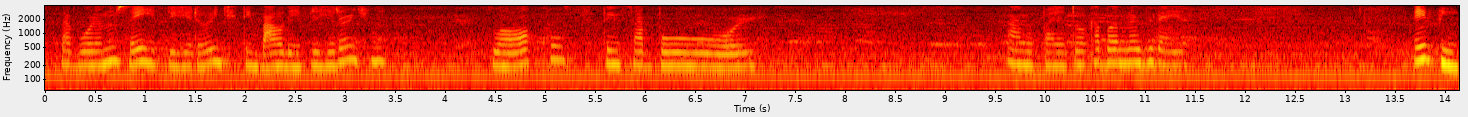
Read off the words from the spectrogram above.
Sabor, eu não sei, refrigerante. Tem bala de refrigerante, né? Flocos, tem sabor. Ah, meu pai, eu tô acabando minhas ideias. Enfim,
